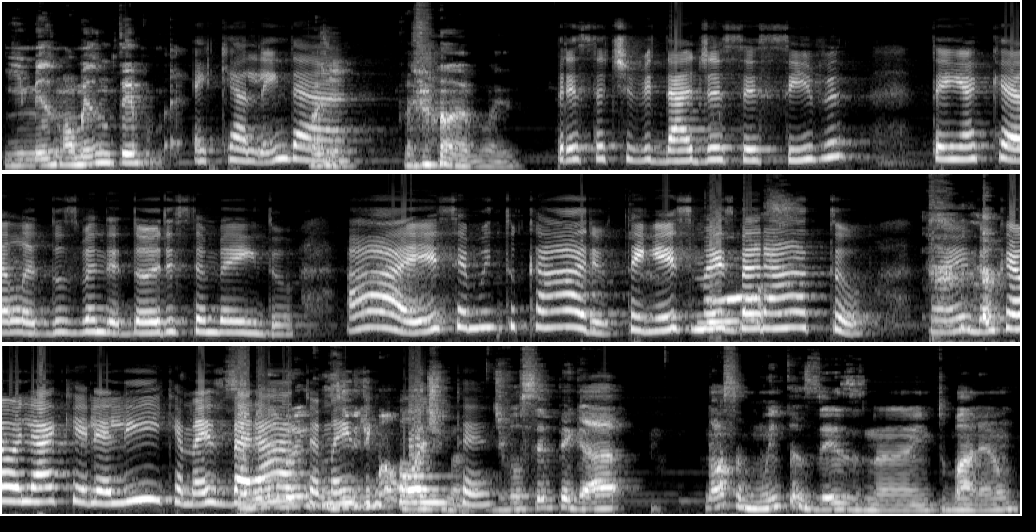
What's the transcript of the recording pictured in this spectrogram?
E mesmo, ao mesmo tempo. É que além da pode, pode falar, pode. Prestatividade excessiva, tem aquela dos vendedores também do. Ah, esse é muito caro, tem esse mais Nossa. barato. É, não quer olhar aquele ali que é mais barato, é mais em conta. Ótima, de você pegar, nossa, muitas vezes na, em Tubarão,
